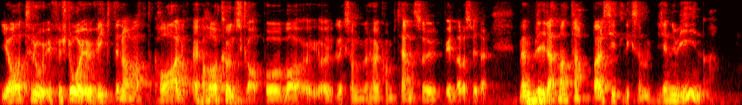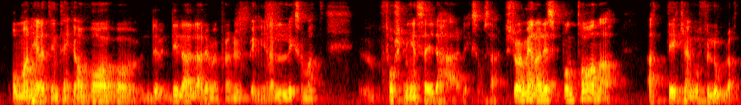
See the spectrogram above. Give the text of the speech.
jag tror, jag förstår ju vikten av att ha, ha kunskap och vara eh, liksom, hög kompetens och utbildad och så vidare. Men blir det att man tappar sitt liksom, genuina? Om man hela tiden tänker att vad, vad, det, det där lärde jag mig på den utbildningen. Eller liksom att forskningen säger det här. Liksom, så här. Förstår du vad jag menar? Det spontana. Att det kan gå förlorat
